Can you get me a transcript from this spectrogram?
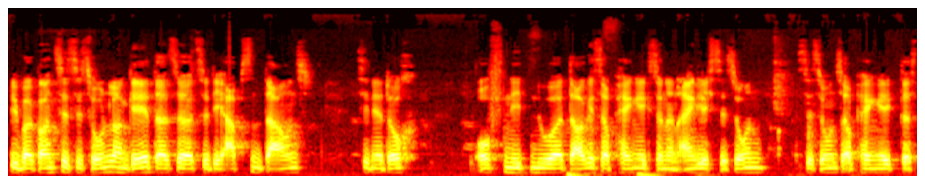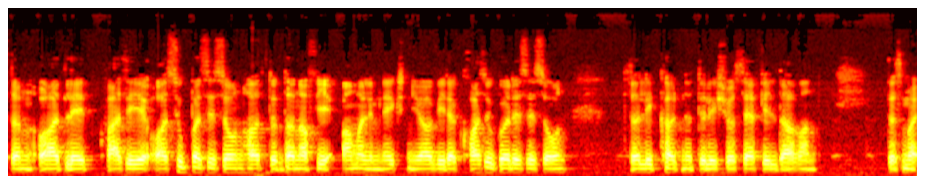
über eine ganze Saison lang geht. Also, also die Ups und Downs sind ja doch oft nicht nur tagesabhängig, sondern eigentlich Saison, saisonsabhängig, dass dann ein Athlet quasi eine super Saison hat und dann auf einmal im nächsten Jahr wieder keine so gute Saison da liegt halt natürlich schon sehr viel daran, dass man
